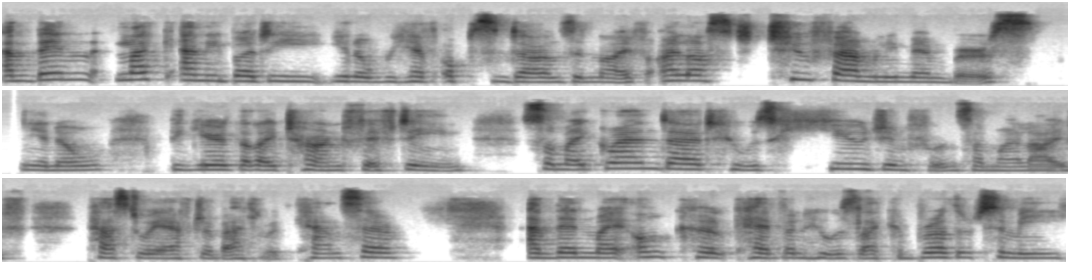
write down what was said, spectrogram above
And then, like anybody, you know, we have ups and downs in life. I lost two family members, you know, the year that I turned 15. So my granddad, who was huge influence on my life, passed away after a battle with cancer. And then my uncle Kevin, who was like a brother to me,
